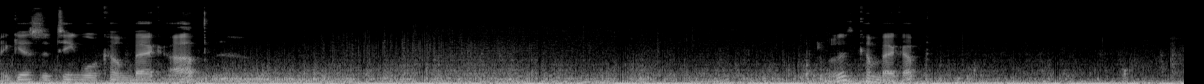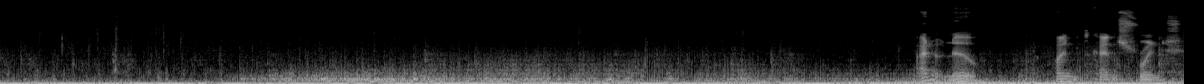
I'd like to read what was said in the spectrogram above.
I guess the thing will come back up. It come back up? I don't know. I find it kind of strange.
